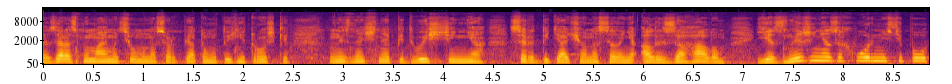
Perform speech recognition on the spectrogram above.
Зараз ми маємо цьому на 45-му тижні трошки незначне підвищення серед дитячого населення, але загалом є зниження захворюваності по,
